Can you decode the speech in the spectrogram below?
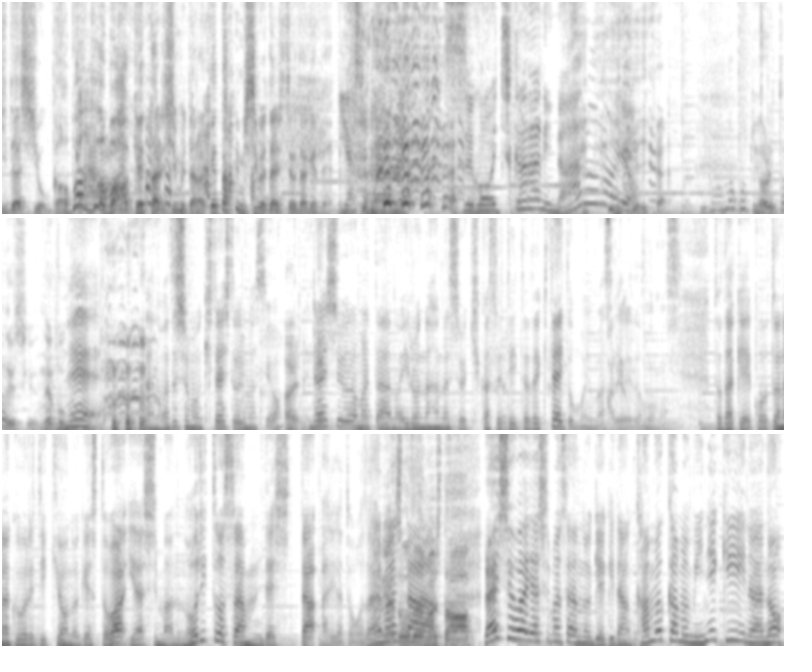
き出しをガバガバ開けたり閉めたり開けたり閉めたりしてるだけで。いやそれはねすごい力になるのよ。いやいやいろんなことやりたいですけどね僕。ねあの私も期待しておりますよ、はい、来週はまたあのいろんな話を聞かせていただきたいと思いますけれども。戸田恵子大人クオリティ今日のゲストは八島のりとさんでした。ありがとうございました。来週は八島さんの劇団カムカムミニキーナの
